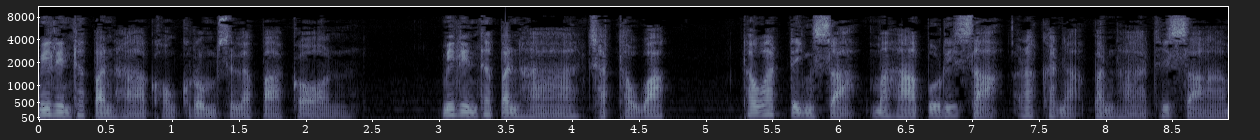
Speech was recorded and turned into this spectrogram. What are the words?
มิลินทปัญหาของกรมศิลปากร มิลินทปัญหา ฉัตรวักทวัตติงสะ มหาปุริสะลักษณะปัญหาที่สาม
